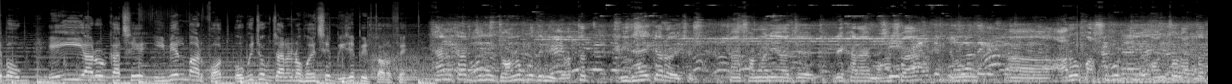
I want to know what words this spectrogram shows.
এবং এইইআরওর কাছে ইমেল মারফত অভিযোগ জানানো হয়েছে বিজেপির তরফে। এখানকার যিনি জনপ্রতিনিধি, অর্থাৎ বিধায়িকা রয়েছেন সম্মানীয় যে রেখা রায় মহাশয়া এবং আরও পার্শ্ববর্তী অঞ্চল অর্থাৎ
